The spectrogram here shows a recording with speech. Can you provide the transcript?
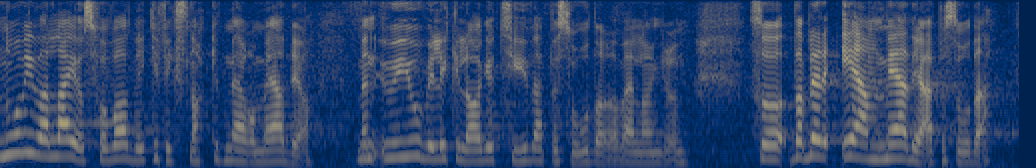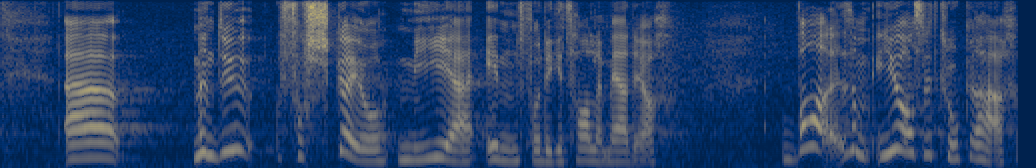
noe, vi var lei oss for, hva vi ikke fikk snakket mer om media. Men UiO ville ikke lage 20 episoder av en eller annen grunn. Så da ble det én medieepisode. Eh, men du forsker jo mye innenfor digitale medier. Hva, liksom, gjør oss litt klokere her.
